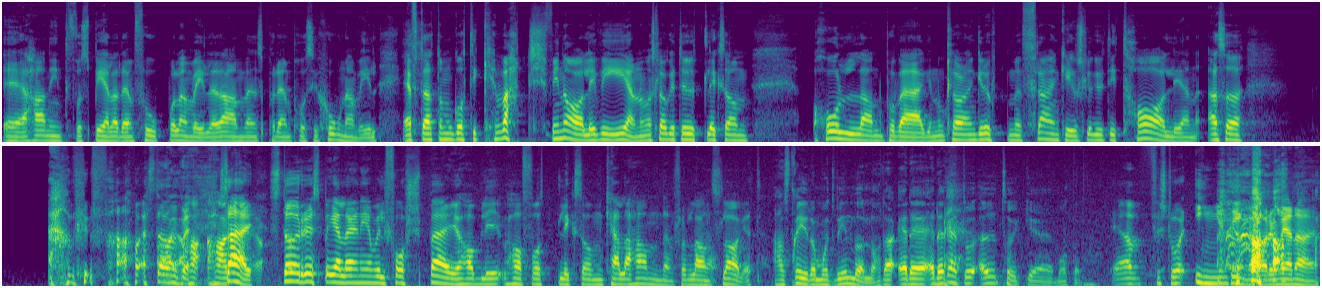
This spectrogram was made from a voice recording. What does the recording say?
eh, han inte får spela den fotboll han vill eller används på den position han vill. Efter att de gått till kvartsfinal i VM, de har slagit ut liksom Holland på vägen, de klarar en grupp med Frankrike och slog ut Italien. Alltså, fan vad jag stör mig på det. Så här, större spelare än Emil Forsberg har, bliv, har fått liksom kalla handen från landslaget. Han strider mot vindmöllor. Är det, är det rätt uttryck, eh, Mårten? Jag förstår ingenting av vad du menar.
